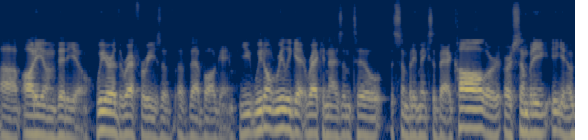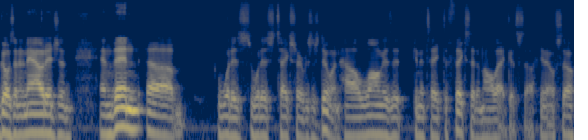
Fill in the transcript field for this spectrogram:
um, audio and video. We are the referees of, of that ball game. You, we don't really get recognized until somebody makes a bad call or, or somebody you know goes in an outage, and and then um, what is what is tech services doing? How long is it going to take to fix it, and all that good stuff. You know, so.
